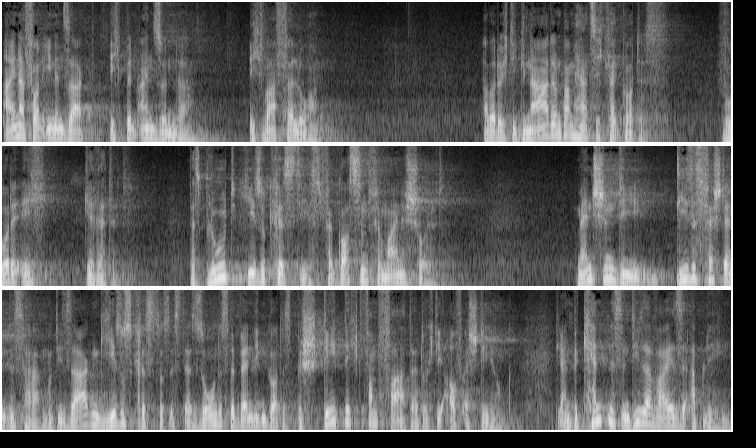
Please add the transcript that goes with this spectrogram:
einer von ihnen sagt, ich bin ein Sünder, ich war verloren, aber durch die Gnade und Barmherzigkeit Gottes wurde ich gerettet. Das Blut Jesu Christi ist vergossen für meine Schuld. Menschen, die dieses Verständnis haben und die sagen, Jesus Christus ist der Sohn des lebendigen Gottes, bestätigt vom Vater durch die Auferstehung, die ein Bekenntnis in dieser Weise ablegen,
